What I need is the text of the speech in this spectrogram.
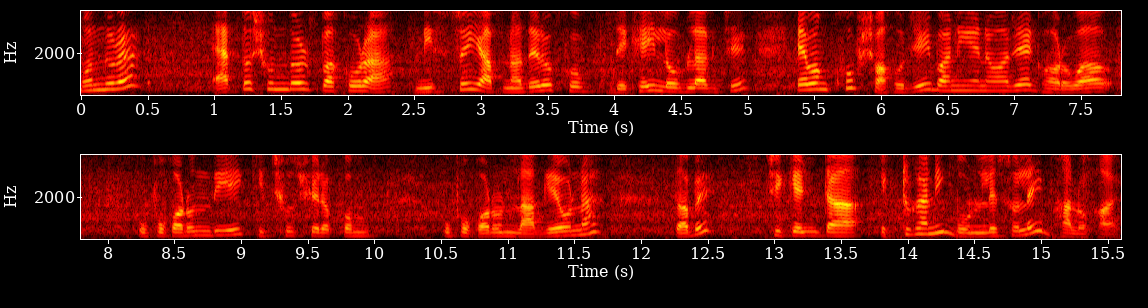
বন্ধুরা, এত সুন্দর পাকোড়া নিশ্চয়ই আপনাদেরও খুব দেখেই লোভ লাগছে এবং খুব সহজেই বানিয়ে নেওয়া যায়। ঘরোয়া উপকরণ দিয়েই কিছু সেরকম উপকরণ লাগেও না। তবে চিকেনটা একটুখানি বোনলেস হলেই ভালো হয়।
